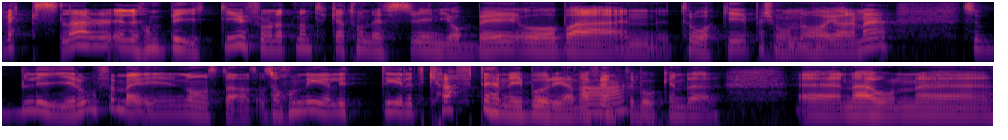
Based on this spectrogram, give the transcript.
växlar, eller hon byter ju från att man tycker att hon är svinjobbig och bara en tråkig person Mm. att ha att göra med. Så blir hon för mig någonstans, alltså hon är lite, det är lite kraft i henne i början av Ja. femte boken där. Eh, när hon, eh,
